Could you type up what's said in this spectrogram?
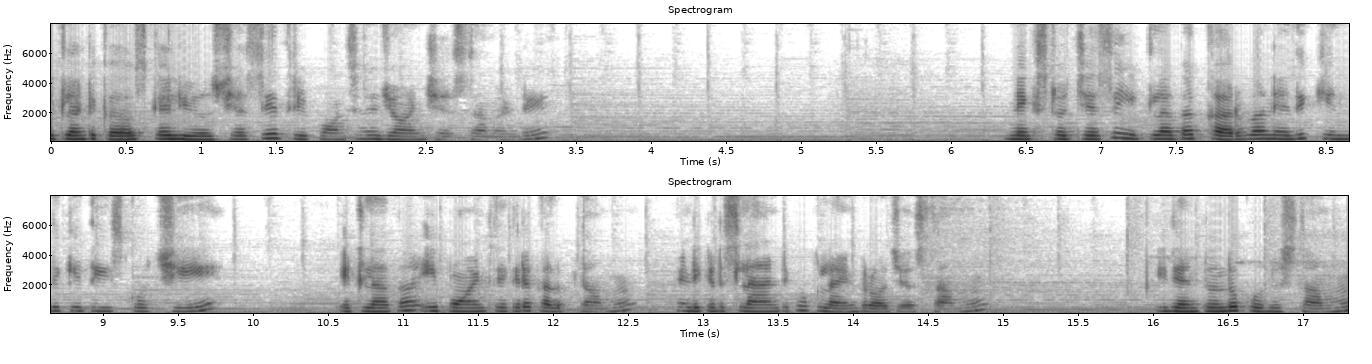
ఇట్లాంటి కర్వ్ స్కేల్ యూజ్ చేసి త్రీ పాయింట్స్ని జాయిన్ చేస్తామండి. నెక్స్ట్ వచ్చేసి ఇట్లాగా కర్వ్ అనేది కిందికి తీసుకొచ్చి ఇట్లాగా ఈ పాయింట్ దగ్గర కలుపుతాము. అండ్ ఇక్కడ స్లాంట్కి ఒక లైన్ డ్రా చేస్తాము. ఇది ఎంత ఉందో కొలుస్తాము.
